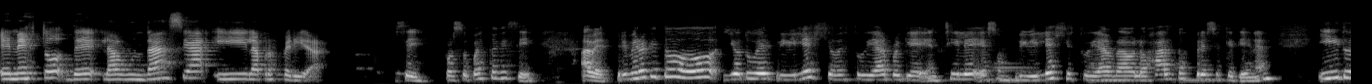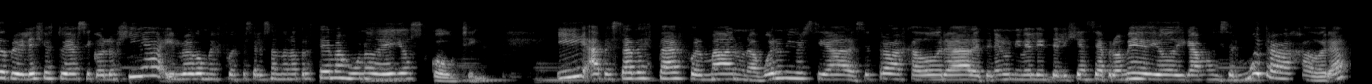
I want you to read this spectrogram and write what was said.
en esto de la abundancia y la prosperidad. Sí, por supuesto que sí. A ver, primero que todo, yo tuve el privilegio de estudiar, porque en Chile es un privilegio estudiar dado los altos precios que tienen, y tuve el privilegio de estudiar psicología y luego me fui especializando en otros temas, uno de ellos coaching. Y a pesar de estar formada en una buena universidad, de ser trabajadora, de tener un nivel de inteligencia promedio, digamos, y ser muy trabajadora,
